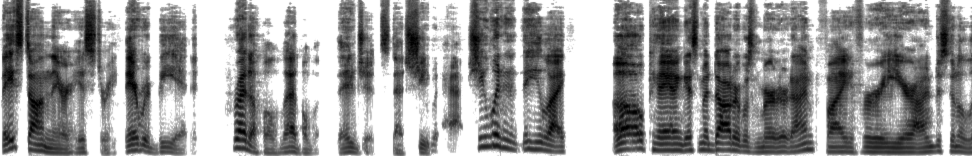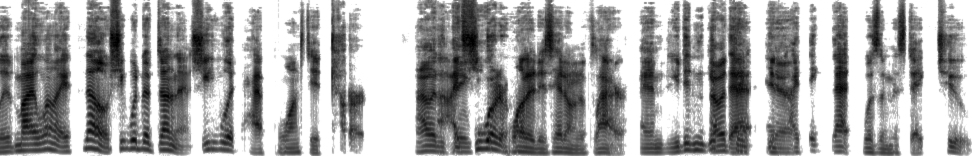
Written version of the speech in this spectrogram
based on their history, there would be an incredible level of vengeance that she would have. She wouldn't be like, oh, okay, I guess my daughter was murdered. I'm fine for a year. I'm just going to live my life. No, she wouldn't have done that. She would have wanted her. I would think she would have wanted his head on a platter, and you didn't get that. think- and. I think that was a mistake too.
